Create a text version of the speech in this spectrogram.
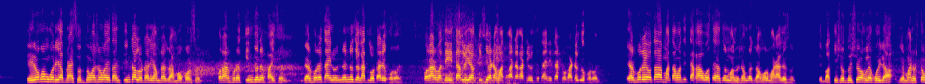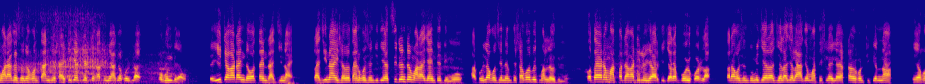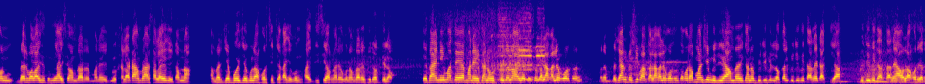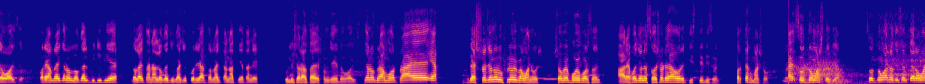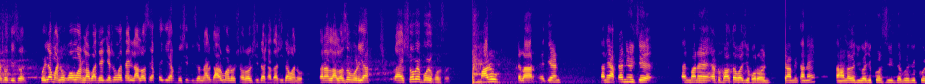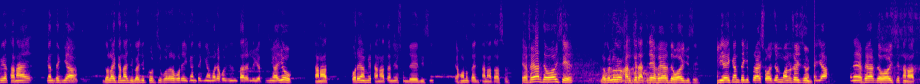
এইরকম করিয়া প্রায় চোদ্দ মাসের মধ্যে তাই তিনটা লটারি আমরা গ্রামও করছেন। করার পরে তিনজনে পাইছেন। এরপরে তাই অন্যান্য জায়গাত লটারি করেন। করার বাদে এটা লইয়া কিছু একটা মাথা কাটাকাটি হয়েছে তাই এটা ঠকাটকি করেন। এরপরে ওটা মাতামাতি টাকা অবস্থায় একজন মানুষ আমরা গ্রামের মারা গেছেন। বাকি সদস্য সকলে কইলা যে মানুষ তো মারা গেছেন, এখন তান যে হাজার যে টাকা তুমি আগে কইলা অগুন দেও। তো এই টাকাটাই দেওয়ার তাই রাজি নাই। রাজি নাই হিসাবে তাই কইছেন, যদি অ্যাক্সিডেন্টে মারা যাইতে দিমু। আর কইলা কইছেন, এমতে স্বাভাবিক মারলেও দিমু। কথা একটা মাথা কাটি লইয়া আর কি, যারা বই করলা তারা কইছেন, তুমি যারা জেলা জেলা আগে মাতিছিলা ইলা একটা এখন টিকেন না। এখন বেশ ভালো হয়েছে তুমি আইছো, আমরা মানে এইগুলো খেলাটা আমরা আর চালাই যেতাম না। আমরা যে বই যেগুলা করছি টাকা যেগুন দিছি আপনার এগুলো আমরা ফেরত দিলাম। তো তাই নিমাতে মানে এখানে উত্তেজনা হয়ে কিছু গালাগালি করছেন। মানে বেজান বেশি বা গালাগালি করছেন, তখন সব মানুষ মিলিয়া আমরা এখানে বিডিপি লোকাল বিডিপি তানে ডাকিয়া বিডিপি তানে আওলা করিয়া দেওয়া হয়েছে পরে আমরা এখানে লোকাল বিডিপি দলাই থানার লগে যোগাযোগ করিয়া দলাই থানাত নিয়ে তানে পুলিশের আওতায় সমঝাই দেওয়া হয়েছে যেন গ্রামত প্রায় এক দেড়শো জনের উপরে হইবা মানুষ সবে বই করছেন আর একজনে ছয়শো টাকা করে কিস্তি দিছেন প্রত্যেক মাসও প্রায় চোদ্দ মাস থেকে চোদ্দ মাসও দিছেন তেরো মাসও দিছেন পয়লা মানুষ কম আসলা, বাদে যে সময় তাই লালচ এক থেকে এক বেশি দিছেন আর গাঁৱৰ মানুষ সরল সিধা সাদা সিধা মানুষ তারা লালচও বড়িয়া প্রায় সবে বই করছেন মারু খেলার এজেন্ট তানে একটা হয়েছে মানে একটু বাউতাবাজি করেন। আমি থানে থানার লগে যোগাযোগ করছি, যোগাযোগ করিয়া থানায় এখান থেকে গিয়া দলাই থানায় যোগাযোগ করছি, করার পরে এখান থেকে আমার কইছেন, তারে লইয়া তুমি আইও। থানাত পরে আমি থানাত আনিয়ে সমঝাই দিছি। এখনও তাই থানাত আছে। এফআইআর দেওয়া হয়েছে লগে লগে কালকে রাত্রে এফআইআর দেওয়া হয়ে গেছে। এখান থেকে প্রায় ছজন মানুষ হয়েছেন ইয়া মানে এফআইআর দেওয়া হয়েছে থানাত।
